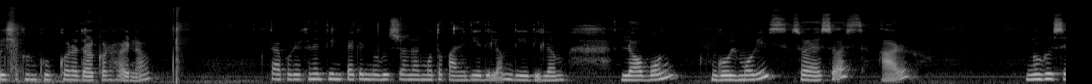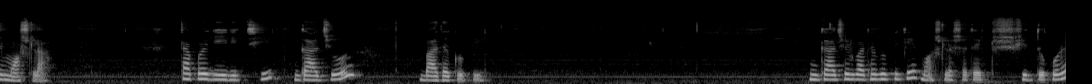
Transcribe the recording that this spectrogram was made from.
বেশিক্ষণ কুক করা দরকার হয় না। তারপর এখানে তিন প্যাকেট নুডলস রান্নার মতো পানি দিয়ে দিলাম। দিয়ে দিলাম লবণ, গোলমরিচ সয়া সস আর নুডলসের মশলা। তারপরে দিয়ে দিচ্ছি গাজর, বাঁধাকপি। গাজর, বাঁধাকপিকে মশলার সাথে একটু সিদ্ধ করে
